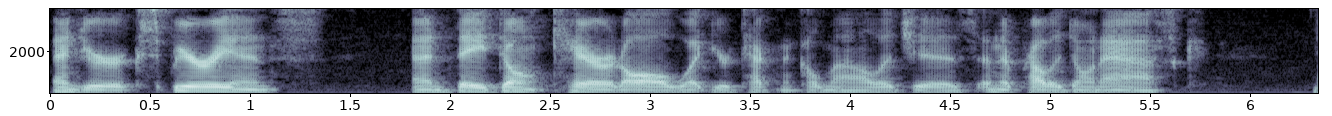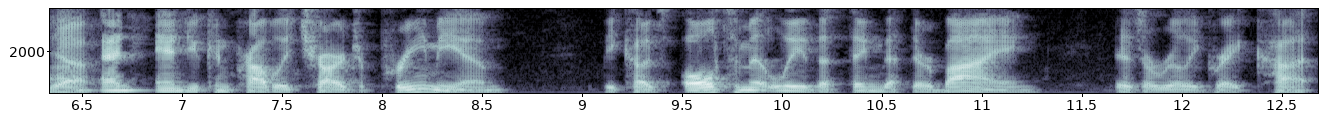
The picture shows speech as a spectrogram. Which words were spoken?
and your experience, and they don't care at all what your technical knowledge is, and they probably don't ask. Yeah, um, and and you can probably charge a premium because ultimately the thing that they're buying is a really great cut,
